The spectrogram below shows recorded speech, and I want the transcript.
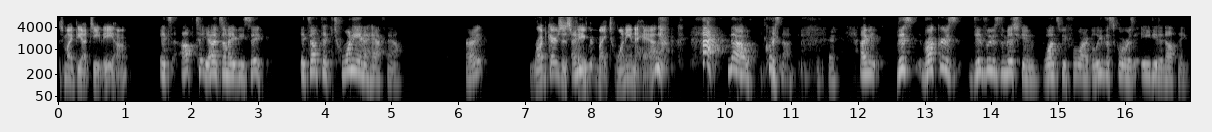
This might be on TV, huh? It's up to yeah, it's on ABC. It's up to 20 and a half now. All right. Rutgers is Any- favored by 20 and a half. No, of course not. Okay. I mean, this Rutgers did lose to Michigan once before. I believe the score was 80 to nothing.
